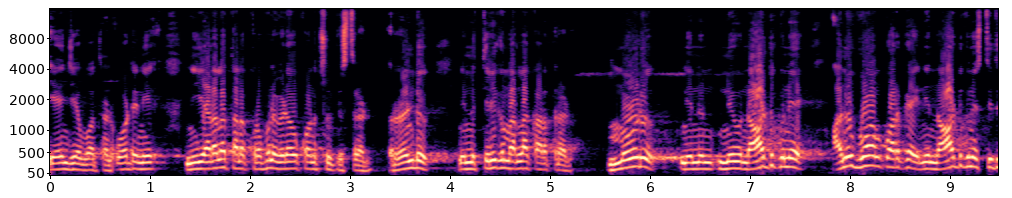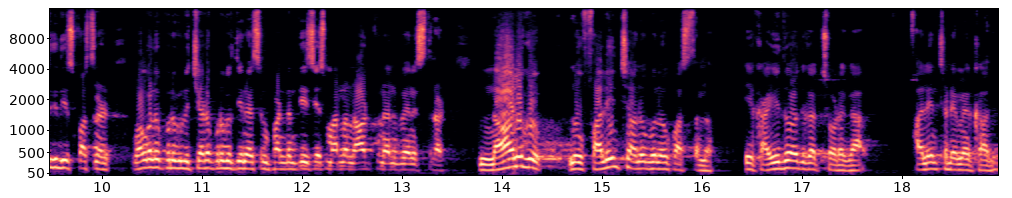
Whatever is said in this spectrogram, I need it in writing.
ఏం చేయబోతున్నాడు? ఒకటి నీ నీ ఎడల తన కృపను విడవకుండా చూపిస్తున్నాడు. రెండు నిన్ను తిరిగి మరలా కడుతున్నాడు. మూడు నిన్ను నువ్వు నాటుకునే అనుభవం కొరకై నేను నాటుకునే స్థితికి తీసుకొస్తున్నాడు. గొంగళ పురుగులు చెడ పురుగులు తినేసిన పంటను తీసేసి మరలా నాటుకుని అనుభవిస్తున్నాడు. నాలుగు నువ్వు ఫలించే అనుభవంలోకి వస్తున్నావు. ఇక ఐదవదిగా చూడగా ఫలించడమే కాదు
